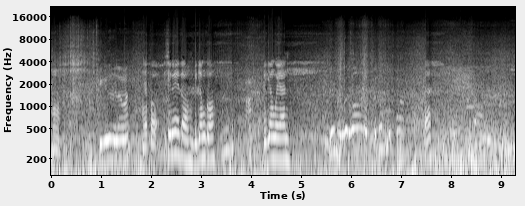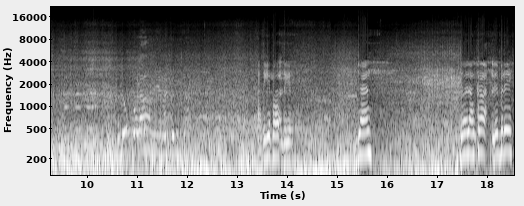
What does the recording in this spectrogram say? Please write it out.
Hmm. Sige na naman. Yan po. Sino ito? Bigyan ko. Bigyan ko yan. Hindi, wala. Tulog mo. Ha? Tulog wala. Hindi naman tulog na. Ah, sige po, sige. Diyan. Doon lang ka, libre.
